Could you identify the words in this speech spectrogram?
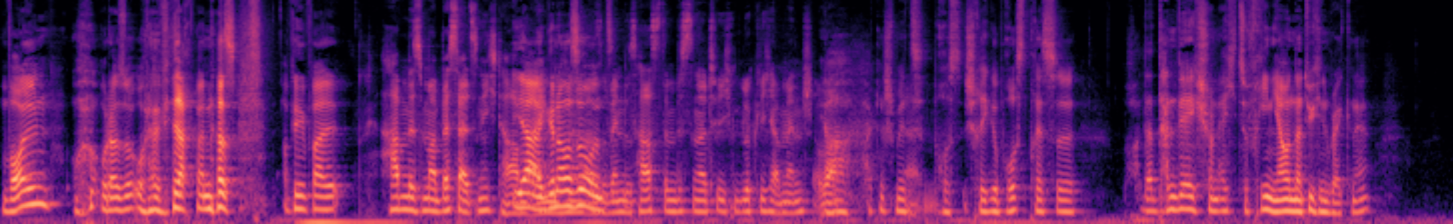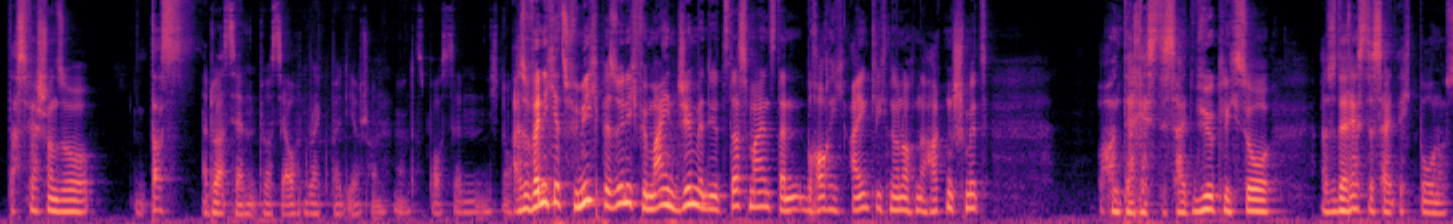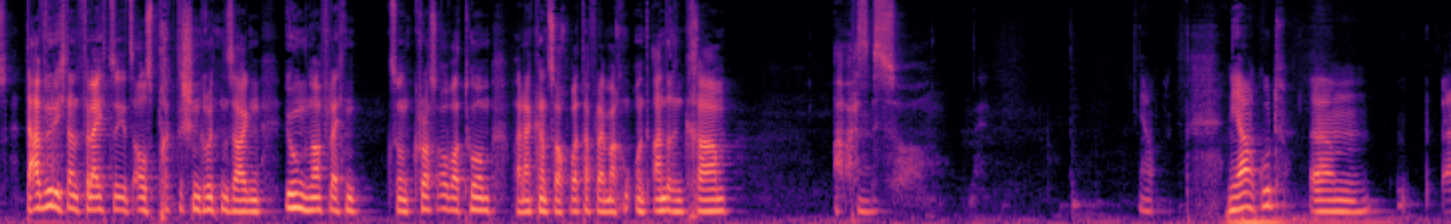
wollen oder so. Oder wie sagt man das? Auf jeden Fall. Haben ist immer besser als nicht haben. Ja, genau ne? so. Also Und- wenn du es hast, dann bist du natürlich ein glücklicher Mensch. Aber ja, Hackenschmidt, Brust, schräge Brustpresse. Boah, da, dann wäre ich schon echt zufrieden. Ja, und natürlich ein Rack, ne? Das wäre schon so. Das. Ah, du hast ja, du hast ja auch einen Rack bei dir schon. Ja, das brauchst du ja nicht noch. Also, wenn ich jetzt für mich persönlich, für meinen Gym, wenn du jetzt das meinst, dann brauche ich eigentlich nur noch eine Hackenschmidt. Und der Rest ist halt wirklich so. Also, der Rest ist halt echt Bonus. Da würde ich dann vielleicht so jetzt aus praktischen Gründen sagen, irgendwann vielleicht ein, so ein Crossover-Turm, weil dann kannst du auch Butterfly machen und anderen Kram. Aber das ist so. Ja. Ja, gut. Ähm,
